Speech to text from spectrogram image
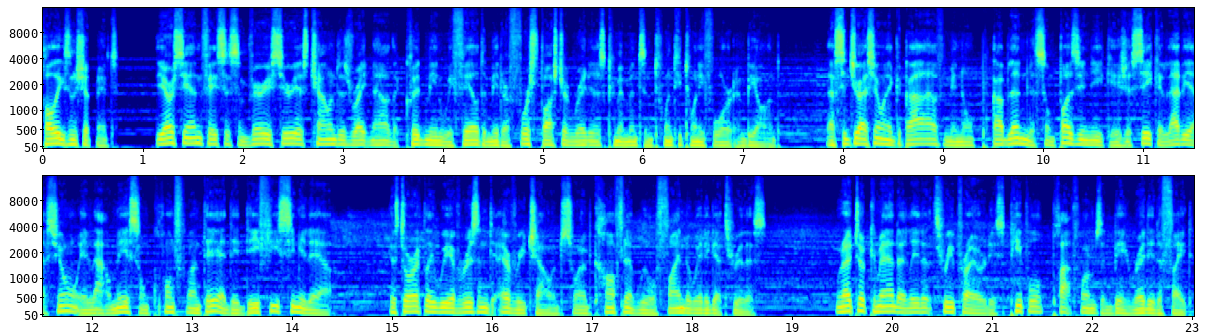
Colleagues and shipmates, the RCN faces some very serious challenges right now that could mean we fail to meet our force posture and readiness commitments in 2024 and beyond. La situation est grave, mais nos problèmes ne sont pas uniques et je sais que l'aviation et l'armée sont confrontés à des défis similaires. Historically, we have risen to every challenge, so I'm confident we will find a way to get through this. When I took command, I laid out three priorities people, platforms, and being ready to fight.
